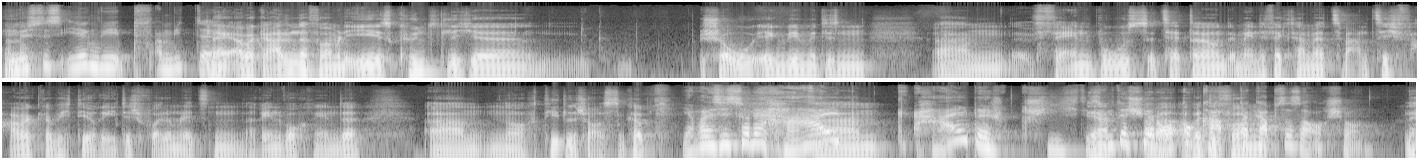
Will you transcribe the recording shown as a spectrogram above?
Man ja. müsste es irgendwie pff, am Mitte. Nein, aber gerade in der Formel E ist künstliche Show irgendwie mit diesen ähm, Fanboosts etc. Und im Endeffekt haben ja 20 Fahrer, glaube ich, theoretisch vor dem letzten Rennwochenende ähm, noch Titelchancen gehabt. Ja, aber das ist so eine halb, ähm, halbe Geschichte. Das ja, ist wie der Scirocco Cup, Form, da gab es das auch schon. Na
